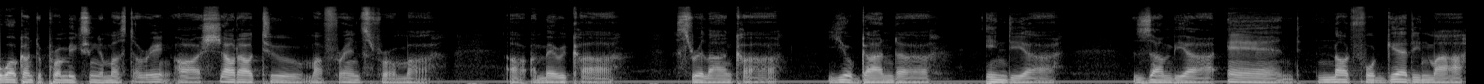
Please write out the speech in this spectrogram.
welcome to Pro Mixing and Mastering. Uh, shout out to my friends from uh, uh, America, Sri Lanka, Uganda, India, Zambia, and not forgetting my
